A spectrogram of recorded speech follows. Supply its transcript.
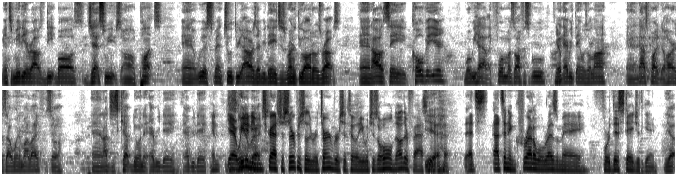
intermediate routes, deep balls, jet sweeps, um, punts. And we'll spend two, three hours every day just running through all those routes. And I would say COVID year, where we had like four months off of school and everything was online. And that's probably the hardest I went in my life. So, and I just kept doing it every day, every day. And yeah, we didn't even scratch the surface of the return versatility, which is a whole nother facet. Yeah. That's that's an incredible resume for this stage of the game. Yeah.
